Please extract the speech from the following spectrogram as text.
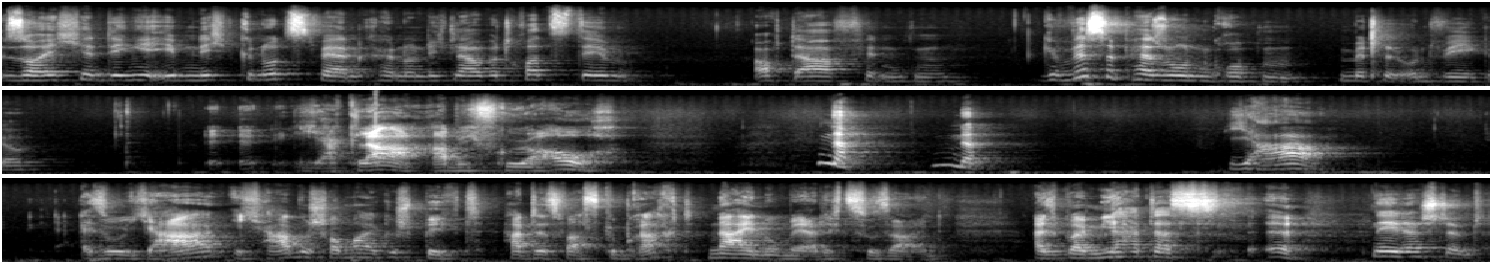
solche Dinge eben nicht genutzt werden können. Und ich glaube trotzdem, auch da finden gewisse Personengruppen Mittel und Wege. Ja klar, habe ich früher auch. Na, na. Ja. Also ja, ich habe schon mal gespickt. Hat es was gebracht? Nein, um ehrlich zu sein. Also bei mir hat das... Äh, Nee, das stimmt.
